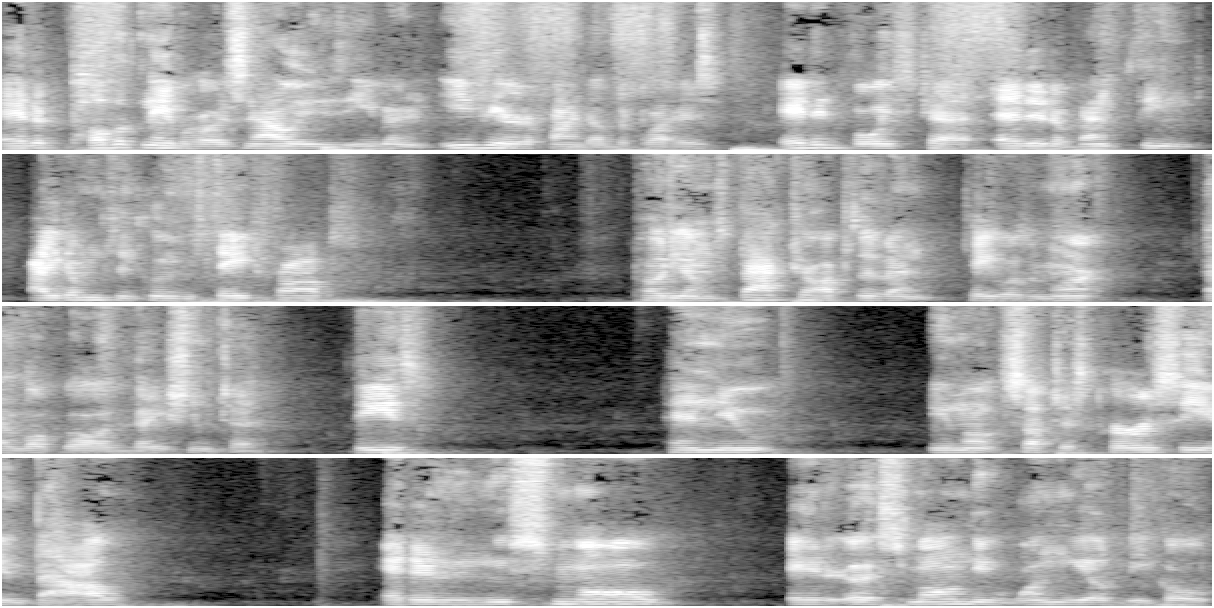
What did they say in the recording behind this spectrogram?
Added public neighborhoods now is even easier to find other players. Added voice chat, added event themed items including stage props, podiums, backdrops, event tables, and more. Add localization to these. And new emotes such as courtesy and bow. Added a new small, a small new one-wheeled vehicle,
